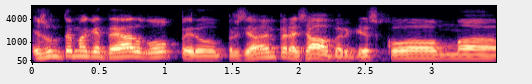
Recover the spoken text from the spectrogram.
és un tema que té algo, però precisament per això, perquè és com... Eh,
